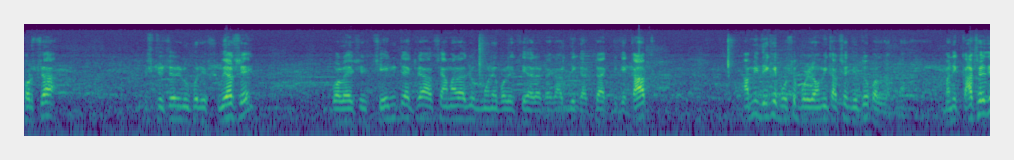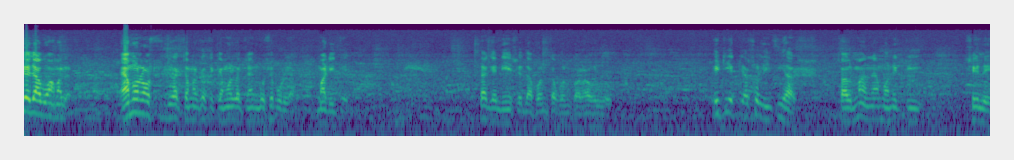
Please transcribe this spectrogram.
খরচা স্ট্রেচারের উপরে শুয়ে আছে। বলা সেই চেনটা একটা আছে আমার, আজও মনে পড়ে চেহারাটা একদিকে একটা একদিকে কাজ আমি দেখে বসে পড়লাম, আমি কাছে যেতেও পারলাম না। মানে কাছে যে যাব আমার এমন অস্বস্তি লাগছে আমার কাছে, কেমন লাগছে? আমি বসে পড়লাম মাটিতে। তাকে নিয়ে এসে দাপন তপন করা হলো। এটি একটি আসল ইতিহাস। সালমান এমন একটি ছেলে।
